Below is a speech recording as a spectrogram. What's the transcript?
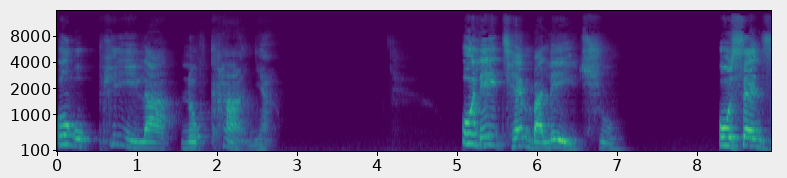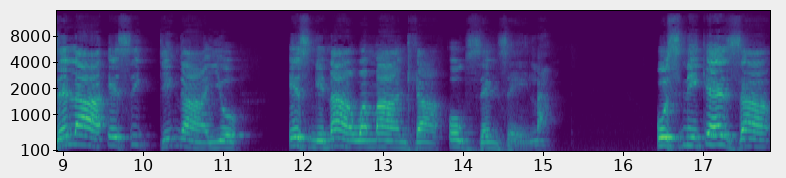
ungukuphila nokukhanya. Ulithemba lethu usenzela esikudingayo esingenawo amandla okuzenzela. Usinikeza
